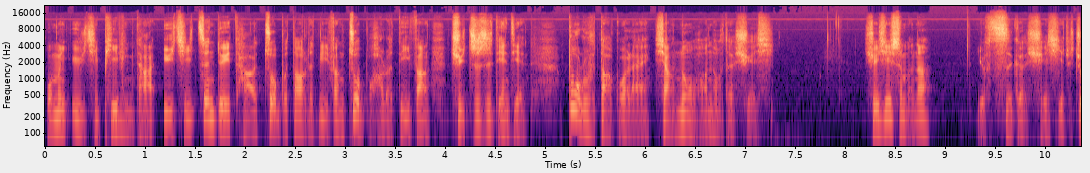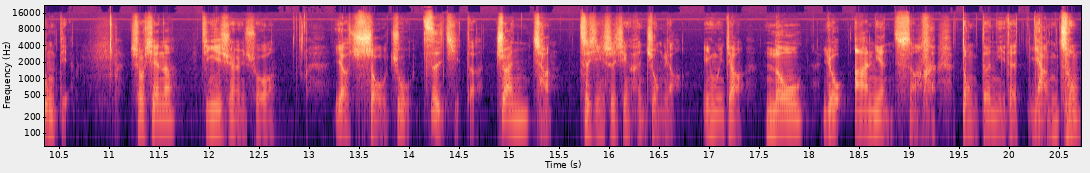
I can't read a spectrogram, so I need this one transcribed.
我们与其批评他，与其针对他做不到的地方、做不好的地方去指指点点，不如倒过来向诺华诺德学习。学习什么呢？有四个学习的重点。首先呢，经济学人说要守住自己的专长，这件事情很重要。英文叫 Know your onions 啊，懂得你的洋葱。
